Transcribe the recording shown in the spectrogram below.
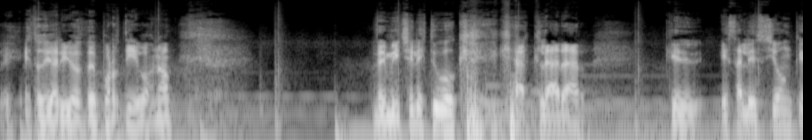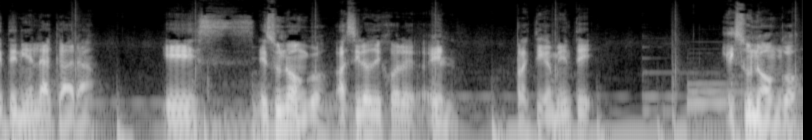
estos diarios deportivos, ¿no? De Michelle tuvo que, aclarar que esa lesión que tenía en la cara es, es un hongo, así lo dijo él, prácticamente es un hongo,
